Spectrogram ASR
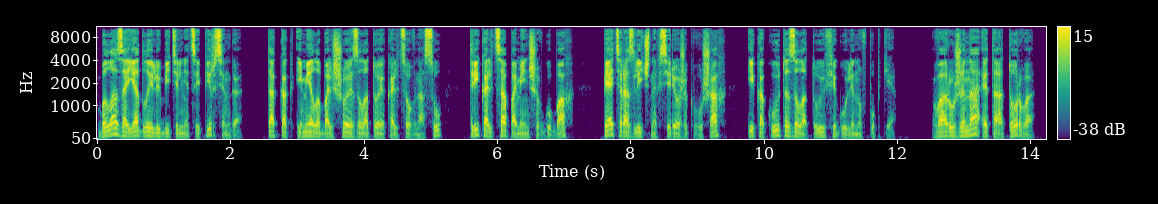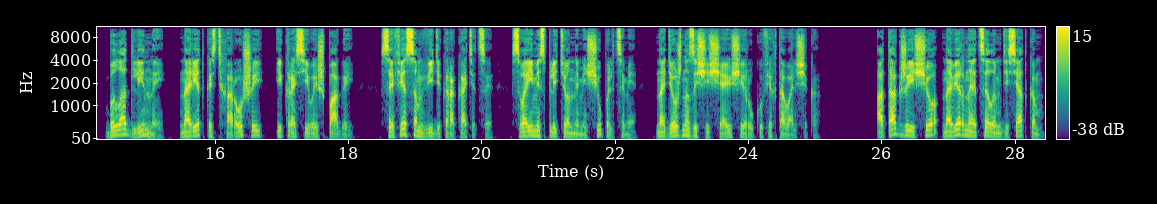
была заядлой любительницей пирсинга, так как имела большое золотое кольцо в носу, три кольца поменьше в губах, пять различных сережек в ушах и какую-то золотую фигулину в пупке. Вооружена эта оторва была длинной, на редкость хорошей и красивой шпагой, с эфесом в виде каракатицы, своими сплетенными щупальцами, надежно защищающей руку фехтовальщика. А также еще, наверное, целым десятком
